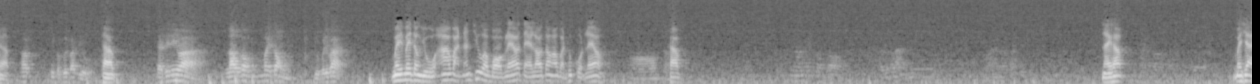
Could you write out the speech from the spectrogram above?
ครับพระที่ประพฤติวัดอยู่ครับ แต่ทีนี้ว่าเราก็ไม่ต้องอยู่ปฏิบัติไม่ไม่ต้องอยู่อาบัตินั้นชื่อว่าบอกแล้ว แต่เราต้องอาบัติทุกกฎแล้วอ๋อครับ ไหนครับ ไม่ใช่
